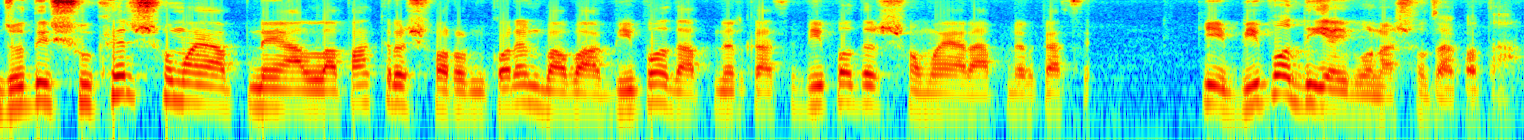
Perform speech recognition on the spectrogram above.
যদি সুখের সময় আপনি আল্লাহ পাকরে স্মরণ করেন, বাবা, বিপদ আপনার কাছে, বিপদের সময় আর আপনার কাছে। কি বিপদই আইব না, সোজা কথা।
